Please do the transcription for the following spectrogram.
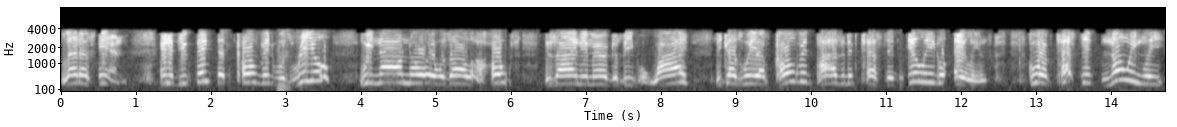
let us in. And if you think that COVID was real, we now know it was all a hoax designed the American people. Why? Because we have COVID positive tested illegal aliens who have tested knowingly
